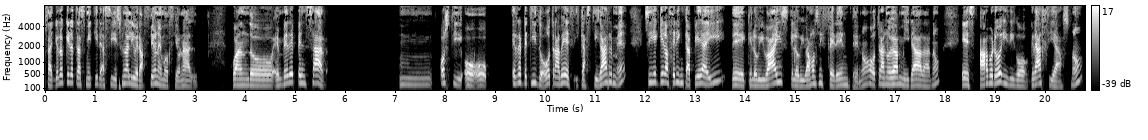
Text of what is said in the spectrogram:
sea, yo lo quiero transmitir así, es una liberación emocional. Cuando en vez de pensar, mmm, o, o he repetido otra vez y castigarme, sí que quiero hacer hincapié ahí de que lo viváis, que lo vivamos diferente, ¿no? Otra nueva mirada, ¿no? Es abro y digo, gracias, ¿no?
